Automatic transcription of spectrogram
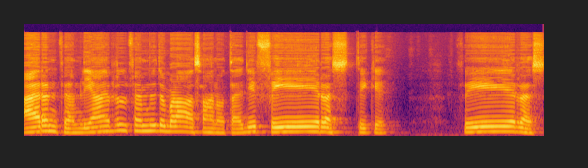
आयरन फैमिली आयरन फैमिली तो बड़ा आसान होता है जी फेरस ठीक है फेरस।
